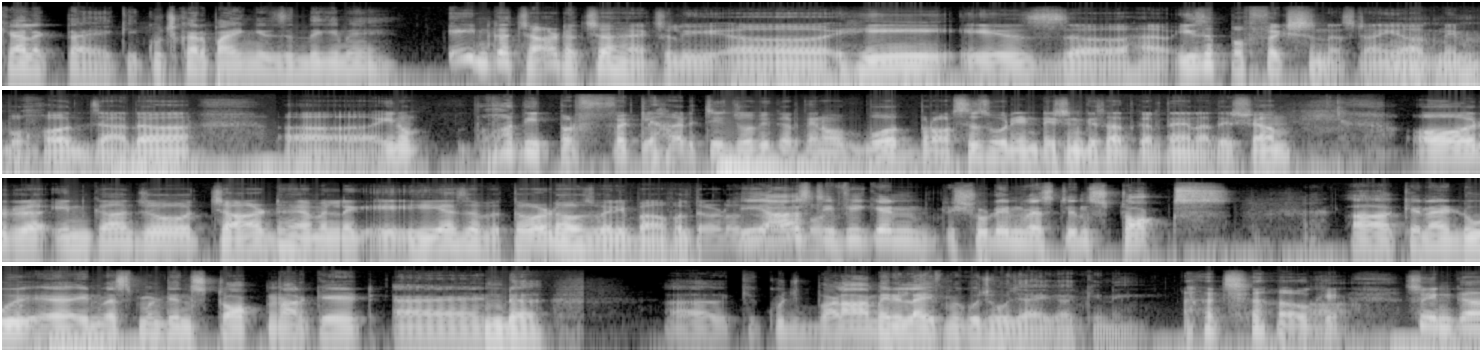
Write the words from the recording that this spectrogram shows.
क्या लगता है कि कुछ कर पाएँगे ज़िंदगी में? इनका चार्ट अच्छा है actually he is is a perfectionist है ये आदमी बहुत ज़्यादा यू नो बहुत ही परफेक्टली हर चीज़ जो भी करते हैं ना वो बहुत प्रोसेस ओरिएंटेशन के साथ करते हैं राधे श्याम और इनका जो चार्ट है मतलब he has a third house very powerful third He house he asked if he can should invest in stocks can I do investment in stock market and uh, कि कुछ बड़ा मेरी लाइफ में कुछ हो जाएगा कि नहीं? अच्छा ओके सो इनका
